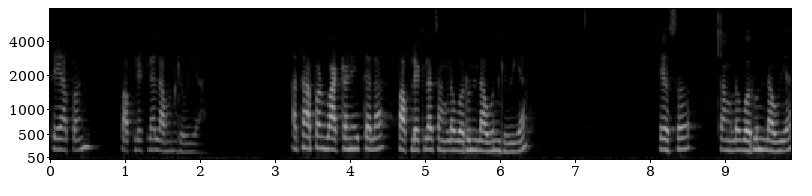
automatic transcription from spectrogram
ते आपण पापलेटला लावून घेऊया. आता आपण वाटण हे त्याला पापलेटला चांगलं वरून लावून घेऊया. हे असं चांगलं वरून लावूया.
